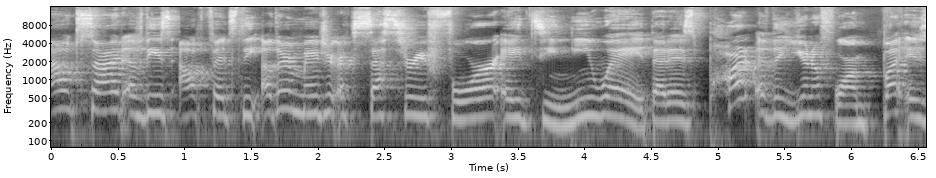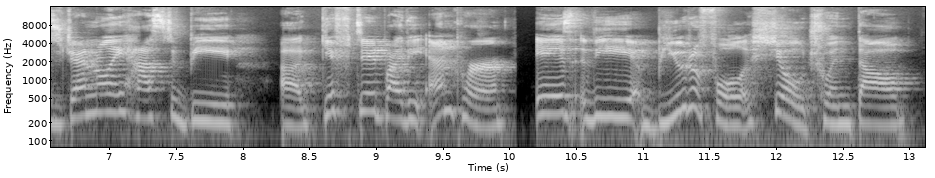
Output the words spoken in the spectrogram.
Outside of these outfits, the other major accessory for a Wei that is part of the uniform but is generally has to be uh, gifted by the emperor is the beautiful Xiu Chun Dao.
